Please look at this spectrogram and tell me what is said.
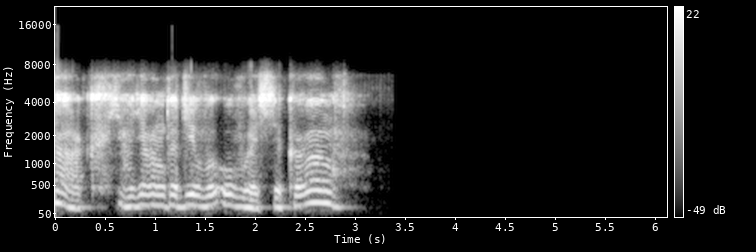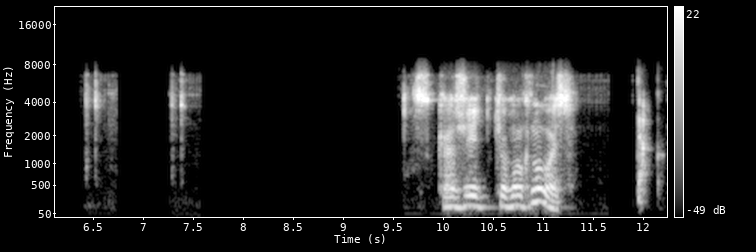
Так, я, я вам тоді в- увесь екран. Скажіть, увімкнулось? Так.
